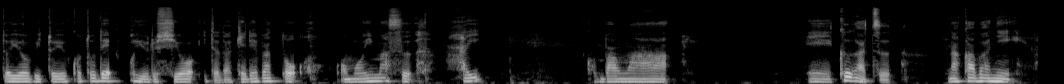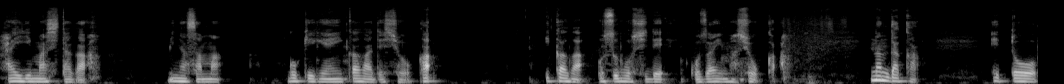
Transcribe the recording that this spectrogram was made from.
土曜日ということでお許しをいただければと思います。はい。こんばんは。えー9月半ばに入りましたが、皆様ご機嫌いかがでしょうか？いかがお過ごしでございましょうか？なんだか、えっと、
